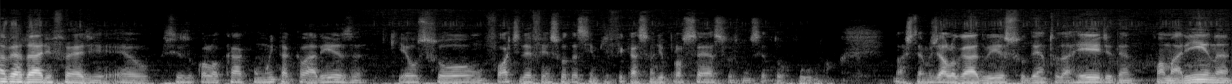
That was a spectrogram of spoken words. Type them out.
Na verdade, Fred, eu preciso colocar com muita clareza que eu sou um forte defensor da simplificação de processos no setor público. Nós temos dialogado isso dentro da rede, dentro com a Marina.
